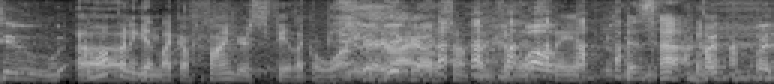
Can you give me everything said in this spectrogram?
to. I'm hoping to get um, like a finder's fee, like a washer There you dryer or something for this. Well, thing. It's, uh, But, but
